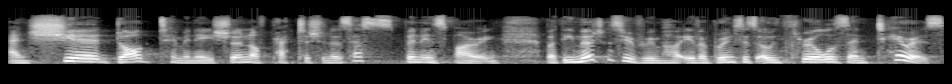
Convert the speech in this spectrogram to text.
and sheer dog determination of practitioners has been inspiring. But the emergency room, however, brings its own thrills and terrors.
